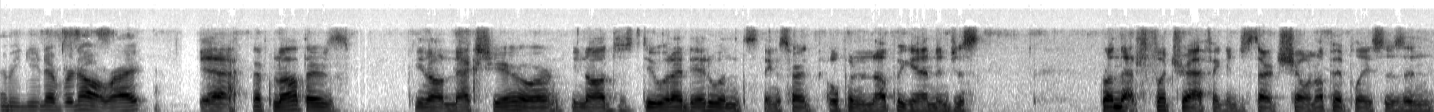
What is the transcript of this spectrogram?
I mean you never know, right? Yeah. If not, there's you know next year, or you know I'll just do what I did when things start opening up again, and just run that foot traffic and just start showing up at places and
